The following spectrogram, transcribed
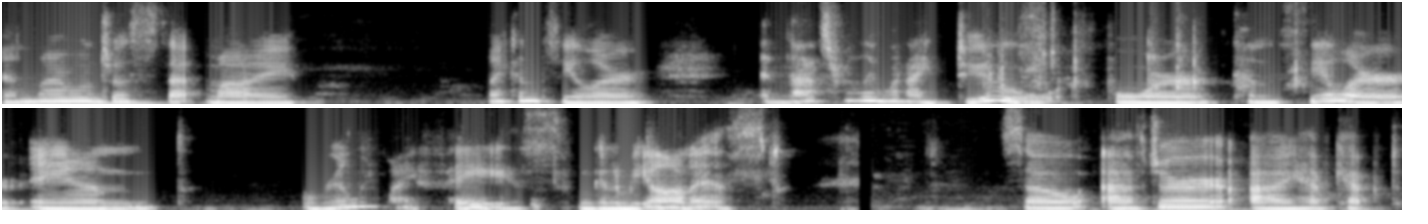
and I will just set my my concealer, and that's really what I do for concealer and really my face. I'm gonna be honest. So after I have kept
